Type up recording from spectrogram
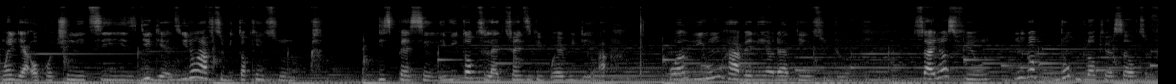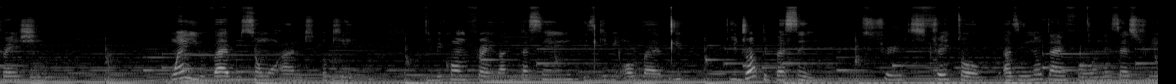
when there are opportunities you get you don't have to be talking to ah, this person. If you talk to like 20 people every day ah, well you won't have any other thing to do. So i just feel no, don't block yourself to friendship. When you vibe with someone and okay you become friends and the person is giving off vibe you you drop the person Straight. straight up as in no time for unnecessary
